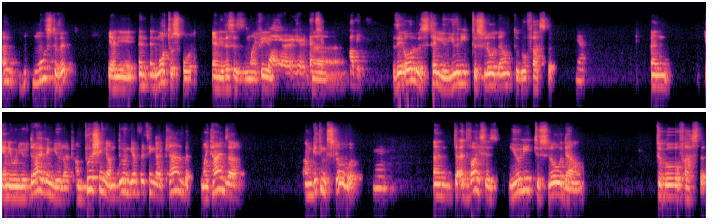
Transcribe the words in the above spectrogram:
And most of it, يعني, in, in motorsport, يعني, this is my field. Yeah, you're, you're, that's your uh, hobby. they always tell you you need to slow down to go faster. Yeah. And yani when you're driving, you're like, I'm pushing, I'm doing everything I can, but my times are, I'm getting slower. Mm. And the advice is you need to slow down to go faster.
